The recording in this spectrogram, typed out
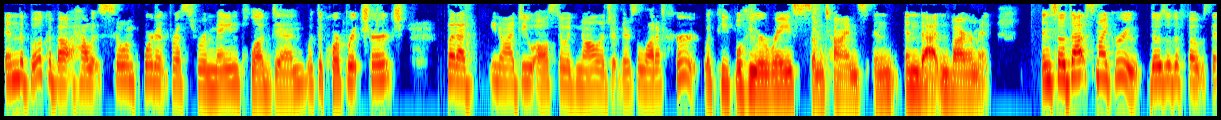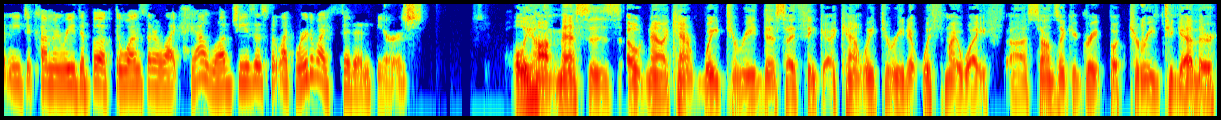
in the book about how it's so important for us to remain plugged in with the corporate church. But I, you know, I do also acknowledge that there's a lot of hurt with people who are raised sometimes in, in that environment. And so that's my group. Those are the folks that need to come and read the book. The ones that are like, Hey, I love Jesus, but like, where do I fit in here? Holy Hot Mess is out now. I can't wait to read this. I think I can't wait to read it with my wife. Uh, sounds like a great book to read together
